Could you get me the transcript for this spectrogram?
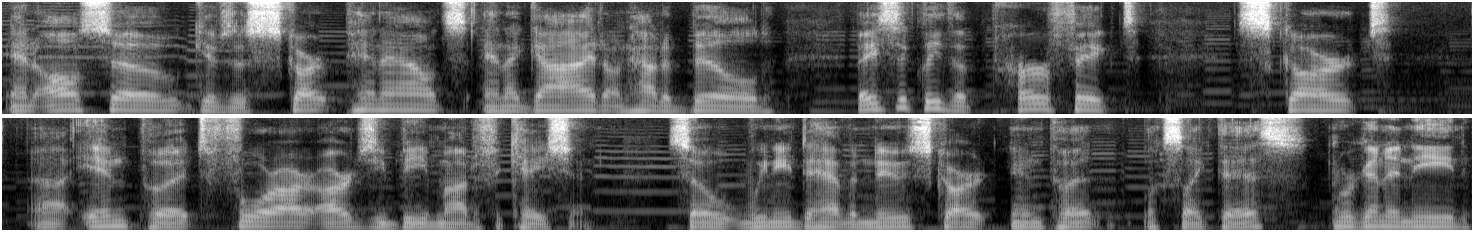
and also gives us SCART pinouts and a guide on how to build basically the perfect SCART uh, input for our RGB modification. So we need to have a new SCART input, looks like this. We're gonna need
